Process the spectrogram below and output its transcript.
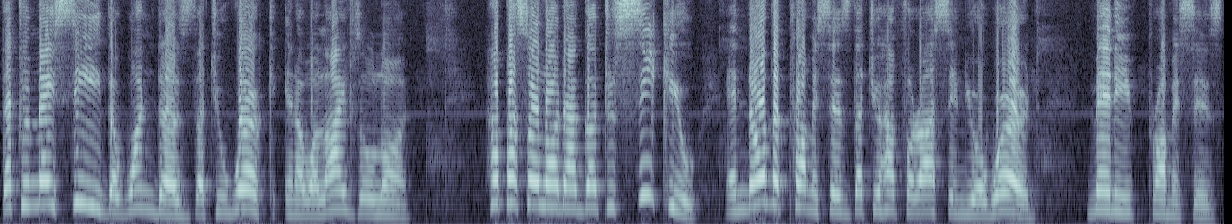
that we may see the wonders that you work in our lives, O Lord. Help us, O Lord our God, to seek you and know the promises that you have for us in your word. Many promises.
